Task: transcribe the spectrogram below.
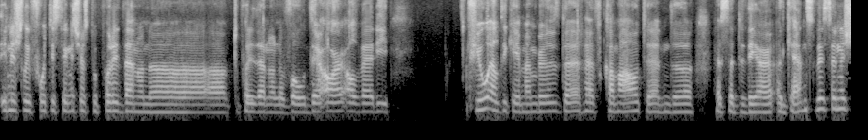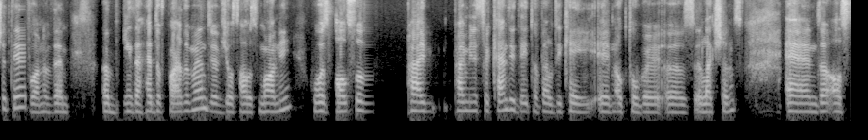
initially 40 signatures to put it then on a to put it then on a vote. There are already few LDK members that have come out and uh, have said that they are against this initiative. One of them uh, being the head of parliament, Vjosa Osmani, who was also prime prime minister candidate of LDK in October's elections, and also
